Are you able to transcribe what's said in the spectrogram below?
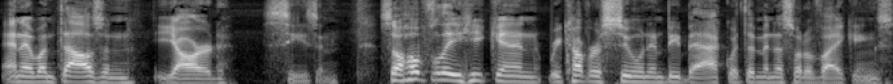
and a 1,000 yard season. So hopefully he can recover soon and be back with the Minnesota Vikings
